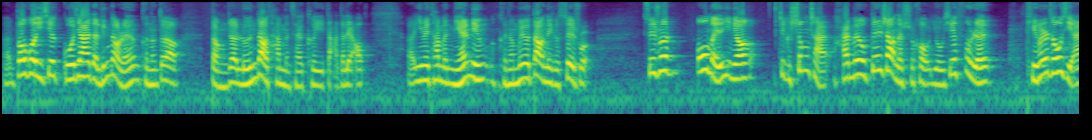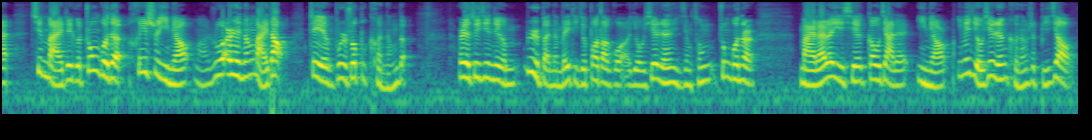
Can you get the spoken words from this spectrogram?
呃，包括一些国家的领导人可能都要等着轮到他们才可以打得了，啊，因为他们年龄可能没有到那个岁数，所以说欧美的疫苗这个生产还没有跟上的时候，有些富人铤而走险去买这个中国的黑市疫苗啊，如果而且能买到，这也不是说不可能的，而且最近这个日本的媒体就报道过，有些人已经从中国那儿。买来了一些高价的疫苗，因为有些人可能是比较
